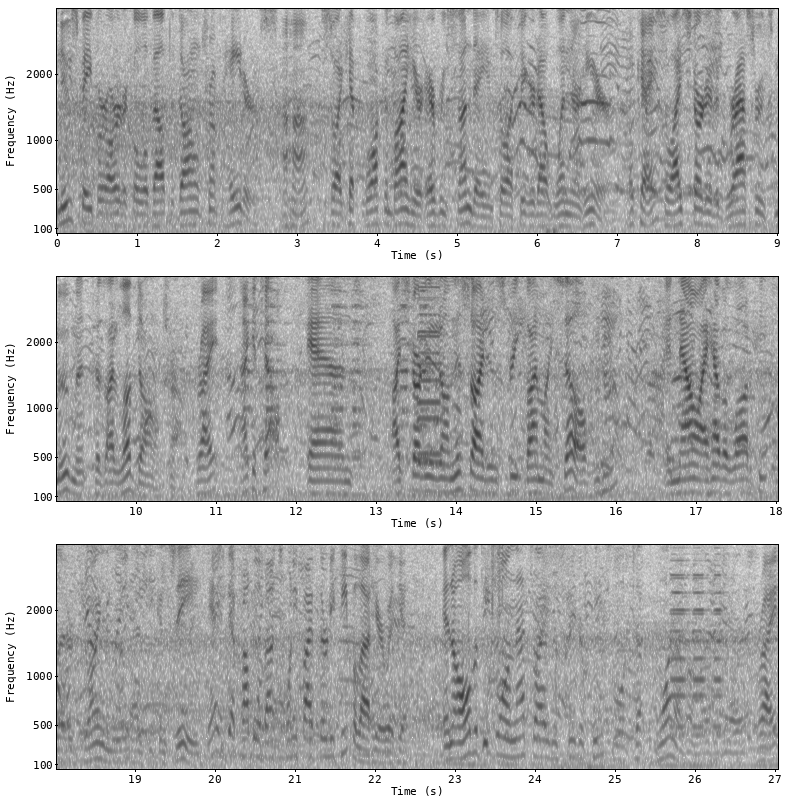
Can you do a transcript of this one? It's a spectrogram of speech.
newspaper article about the Donald Trump haters. Uh huh. So I kept walking by here every Sunday until I figured out when they're here. Okay. So I started a grassroots movement because I love Donald Trump. Right. I could tell. And I started it on this side of the street by myself. And now I have a lot of people that are joining me, as you can see. Yeah, you've got probably about 25, 30 people out here with you. And all the people on that side of the street are peaceful except one of them over there. Right.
